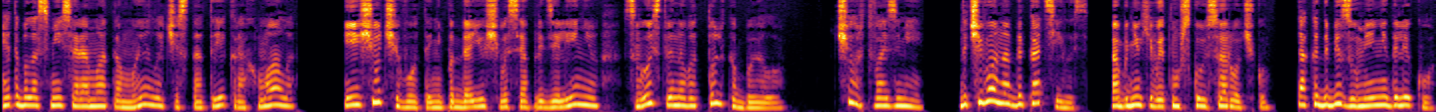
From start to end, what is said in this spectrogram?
Это была смесь аромата мыла, чистоты, крахмала и еще чего-то, не поддающегося определению, свойственного только Беллу. Черт возьми, до чего она докатилась? Обнюхивает мужскую сорочку. Так и до безумия недалеко.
